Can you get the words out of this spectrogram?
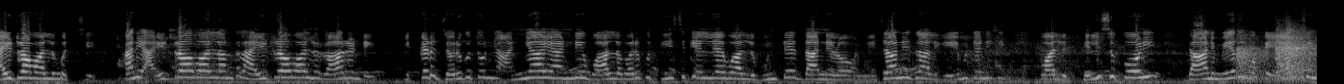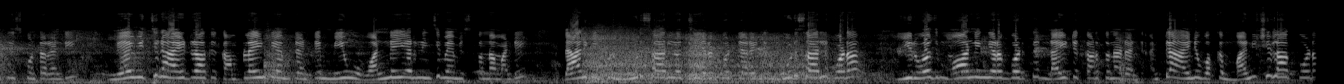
హైడ్రా వాళ్ళు వచ్చి కానీ హైడ్రా వాళ్ళంతా హైడ్రా వాళ్ళు రారండి. ఇక్కడ జరుగుతున్న అన్యాయాన్ని వాళ్ళ వరకు తీసుకెళ్ళే వాళ్ళు ఉంటే దానిలో నిజానిజాలు ఏమిటనేది వాళ్ళు తెలుసుకొని దాని మీద ఒక యాక్షన్ తీసుకుంటారండి. మేము ఇచ్చిన హైడ్రాకి కంప్లైంట్ ఏమిటంటే మేము వన్ ఇయర్ నుంచి మేము ఇస్తున్నామండి. దానికి ఇప్పుడు మూడు సార్లు వచ్చి ఎరగొట్టారండి మూడు సార్లు కూడా ఈరోజు మార్నింగ్ ఎరగొడితే నైట్ కడుతున్నాడండి. అంటే ఆయన ఒక మనిషిలా కూడా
